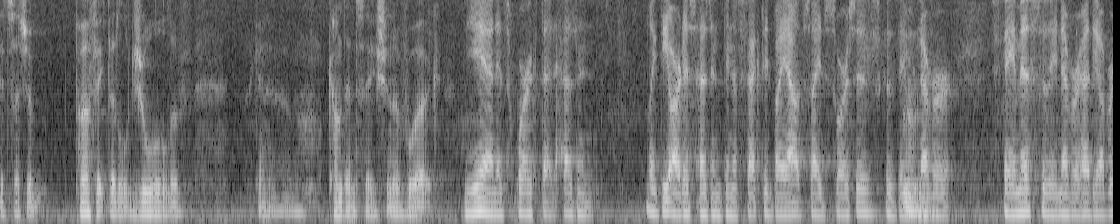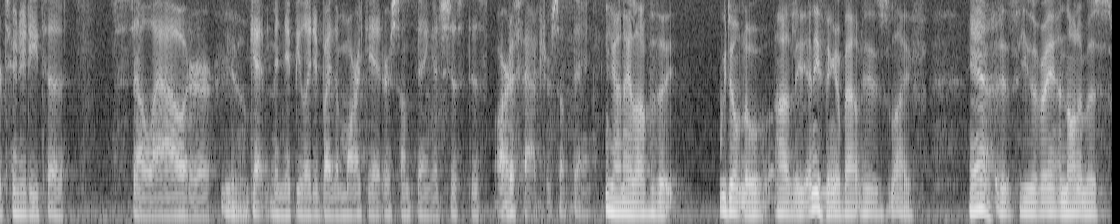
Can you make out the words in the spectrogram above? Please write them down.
it's such a perfect little jewel of kind of condensation of work. Yeah, and it's work that hasn't, like the artist hasn't been affected by outside sources because they were mm. never famous, so they never had the opportunity to sell out or Yeah. get manipulated by the market or something. It's just this artifact or something. Yeah, and I love that we don't know hardly anything about his life. Yeah. It's, he's a very anonymous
